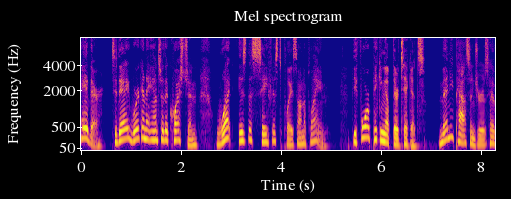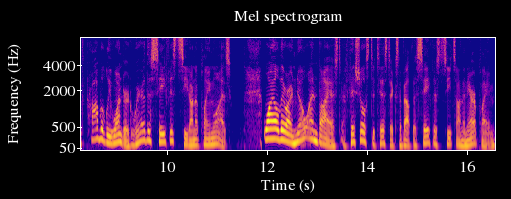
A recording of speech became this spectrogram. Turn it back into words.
Hey there. Today we're going to answer the question What is the safest place on a plane? Before picking up their tickets, many passengers have probably wondered where the safest seat on a plane was. While there are no unbiased official statistics about the safest seats on an airplane,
